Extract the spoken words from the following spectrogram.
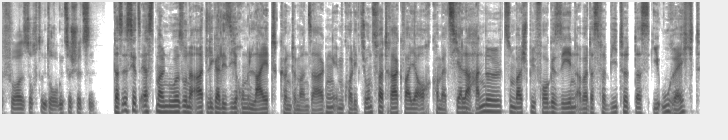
vor Sucht und Drogen zu schützen. Das ist jetzt erstmal nur so eine Art Legalisierung light, könnte man sagen. Im Koalitionsvertrag war ja auch kommerzieller Handel zum Beispiel vorgesehen, aber das verbietet das EU-Recht.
